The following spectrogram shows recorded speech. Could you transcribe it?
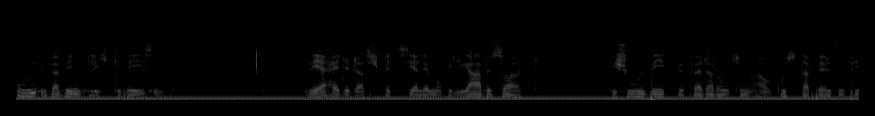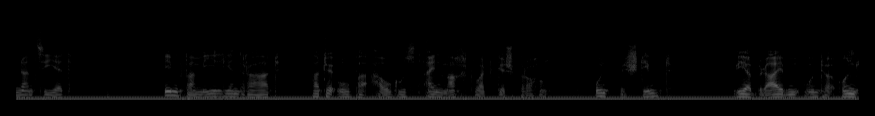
unüberwindlich gewesen. Wer hätte das spezielle Mobiliar besorgt, die Schulwegbeförderung zum Augustafelsen finanziert? Im Familienrat hatte Opa August ein Machtwort gesprochen und bestimmt, wir bleiben unter uns.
